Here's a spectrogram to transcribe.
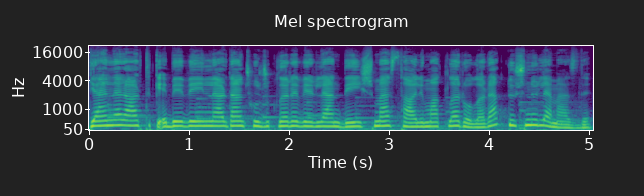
genler artık ebeveynlerden çocuklara verilen değişmez talimatlar olarak düşünülemezdi.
